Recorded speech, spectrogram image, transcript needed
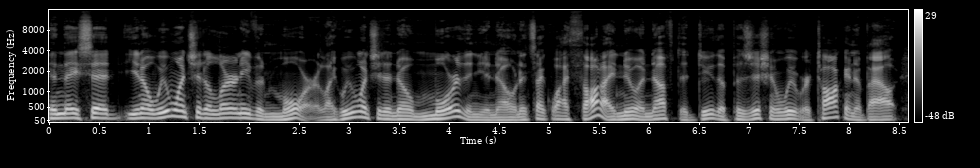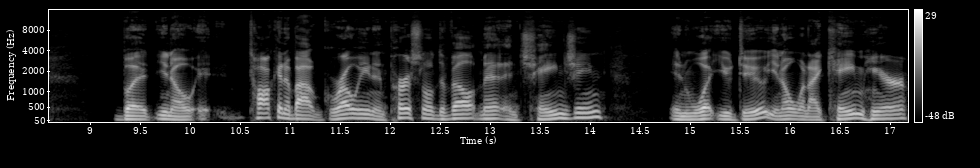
and they said, you know, we want you to learn even more. Like we want you to know more than you know. And it's like, well, I thought I knew enough to do the position we were talking about, but you know, it, talking about growing and personal development and changing in what you do. You know, when I came here,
